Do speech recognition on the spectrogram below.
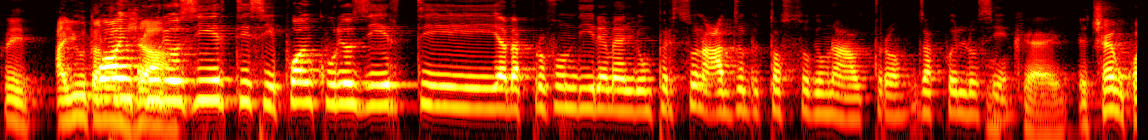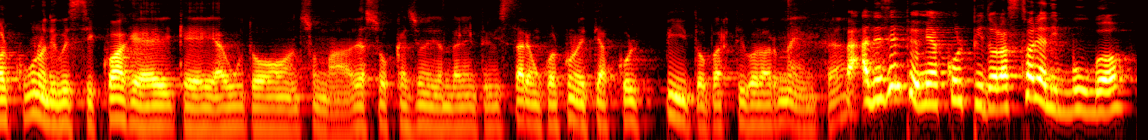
quindi aiutano può incuriosirti, sì, può incuriosirti ad approfondire meglio un personaggio piuttosto che un altro, già quello sì. Ok, e c'è un qualcuno di questi qua che, hai, che hai avuto, insomma, adesso occasione di andare a intervistare, un qualcuno che ti ha colpito particolarmente? Beh, ad esempio mi ha colpito la storia di Bugo,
